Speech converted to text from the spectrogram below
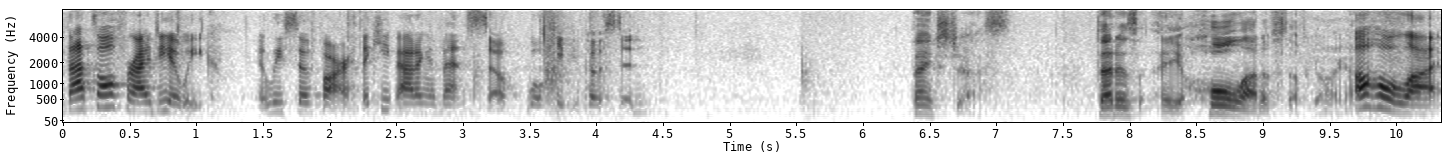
That's all for Idea Week, at least so far. They keep adding events, so we'll keep you posted. Thanks, Jess. That is a whole lot of stuff going on. A whole lot.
